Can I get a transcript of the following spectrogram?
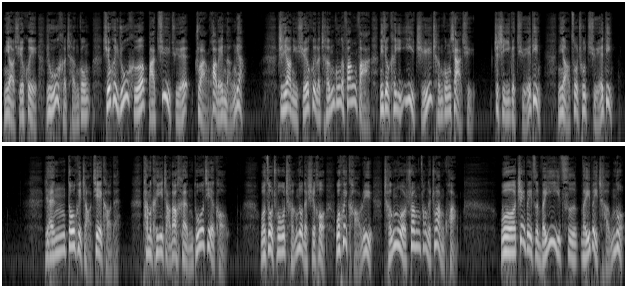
你要学会如何成功，学会如何把拒绝转化为能量。只要你学会了成功的方法，你就可以一直成功下去。这是一个决定，你要做出决定。人都会找借口的，他们可以找到很多借口。我做出承诺的时候，我会考虑承诺双方的状况。我这辈子唯一一次违背承诺，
